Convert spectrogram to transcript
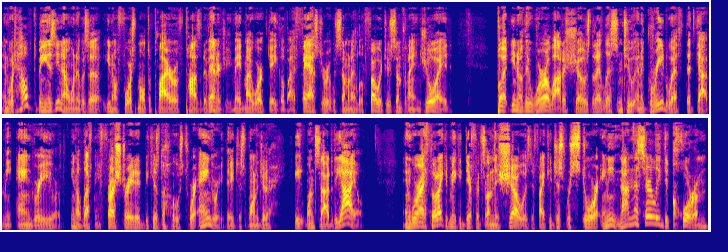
And what helped me is, you know, when it was a you know force multiplier of positive energy, made my workday go by faster. It was something I looked forward to, something I enjoyed. But you know, there were a lot of shows that I listened to and agreed with that got me angry or you know left me frustrated because the hosts were angry. They just wanted you to hate one side of the aisle. And where I thought I could make a difference on this show is if I could just restore any, not necessarily decorum,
